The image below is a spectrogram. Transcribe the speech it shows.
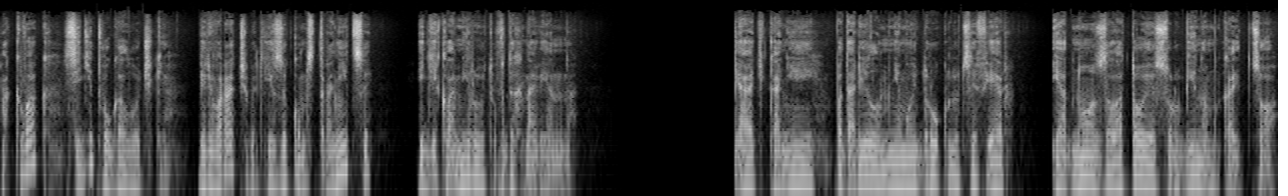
А Квак сидит в уголочке, переворачивает языком страницы и декламирует вдохновенно. Пять коней подарил мне мой друг Люцифер и одно золотое с рубином кольцо.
